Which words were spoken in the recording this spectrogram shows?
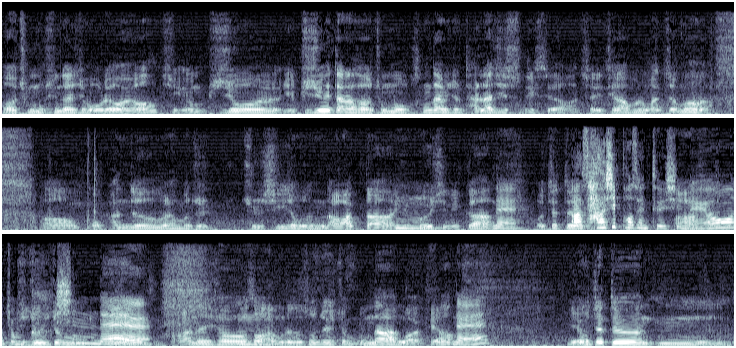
어, 종목 진단이 좀 어려워요. 지금 비중을 예, 비중에 따라서 종목 상담이 좀 달라질 수도 있어요. 제, 제가 보는 관점은 어, 뭐 반등을 한번 줄, 줄 시기 정도는 나왔다 이렇게 음. 보여지니까 네. 어쨌든 아 40%시네요. 아, 좀 비중이 좀 크신데. 예, 많으셔서 음. 아무래도 손절이 좀 못 나간 것 같아요. 네. 예, 어쨌든 음,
